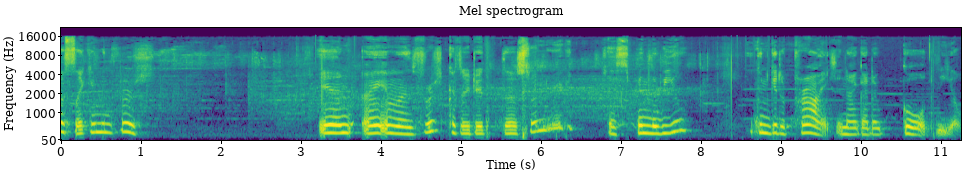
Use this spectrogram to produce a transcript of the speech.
Yes, I came in first. And I am in first because I did the dragon. So spin the wheel. You can get a prize, and I got a gold wheel.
